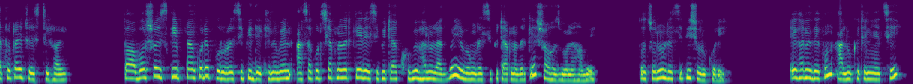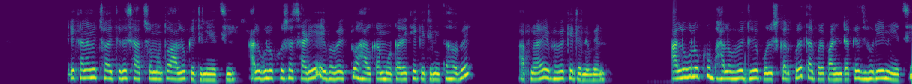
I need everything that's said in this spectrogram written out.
এতটাই টেস্টি হয়। তো অবশ্যই স্কিপ না করে পুরো রেসিপি দেখে নেবেন। আশা করছি আপনাদেরকে এই রেসিপিটা খুবই ভালো লাগবে এবং রেসিপিটা আপনাদেরকে সহজ মনে হবে। তো চলুন রেসিপি শুরু করি। এখানে দেখুন, আলু কেটে নিয়েছি। এখানে আমি ছয় থেকে সাতশো মতো আলু কেটে নিয়েছি। আলুগুলো খোসা ছাড়িয়ে এভাবে একটু হালকা মোটা রেখে কেটে নিতে হবে। আপনারা এভাবে কেটে নেবেন। আলুগুলো খুব ভালোভাবে ধুয়ে পরিষ্কার করে তারপরে পানিটাকে ঝরিয়ে নিয়েছি।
